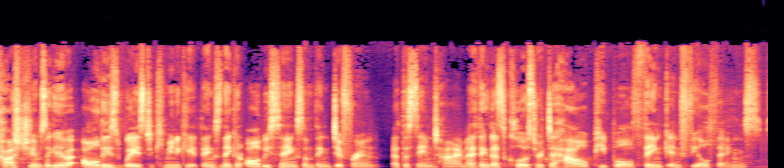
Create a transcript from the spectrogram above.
costumes. Like you have all these ways to communicate things and they can all be saying something different at the same time. And i think that's closer to how people think and feel things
